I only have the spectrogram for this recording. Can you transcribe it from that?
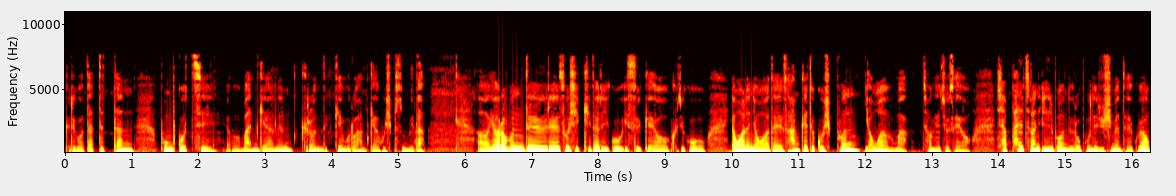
그리고 따뜻한 봄꽃이 어, 만개하는 그런 느낌으로 함께하고 싶습니다. 어, 여러분들의 소식 기다리고 있을게요. 그리고 영화는 영화다에서 함께 듣고 싶은 영화 음악 청해 주세요. 샵 8001번으로 보내주시면 되고요.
